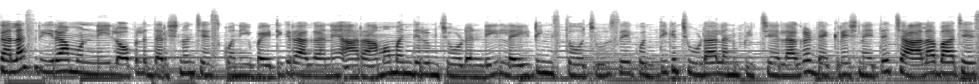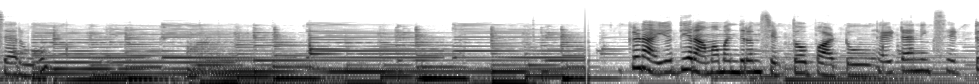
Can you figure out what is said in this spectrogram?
ఇంకా అలా శ్రీరాముణ్ణి లోపల దర్శనం చేసుకొని బయటికి రాగానే ఆ రామ మందిరం చూడండి లైటింగ్స్తో చూసే కొద్దిగా చూడాలనిపించేలాగా డెకరేషన్ అయితే చాలా బాగా చేశారు. ఇక్కడ అయోధ్య రామ మందిరం సెట్తో పాటు Titanic set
